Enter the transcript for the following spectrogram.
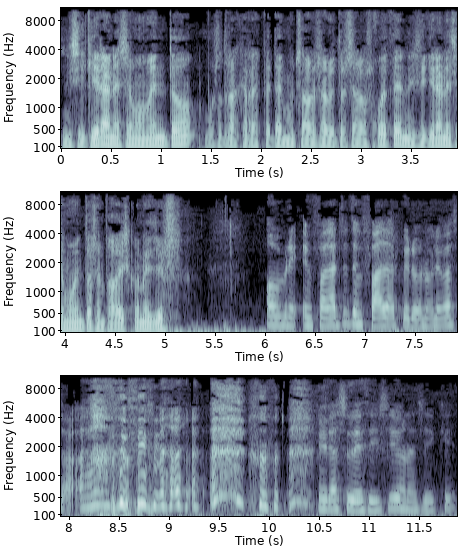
Ni siquiera en ese momento, vosotras que respetáis mucho a los árbitros y a los jueces, ni siquiera en ese momento os enfadáis con ellos. Hombre, enfadarte te enfadas, pero no le vas a decir nada. Era su decisión, así que...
